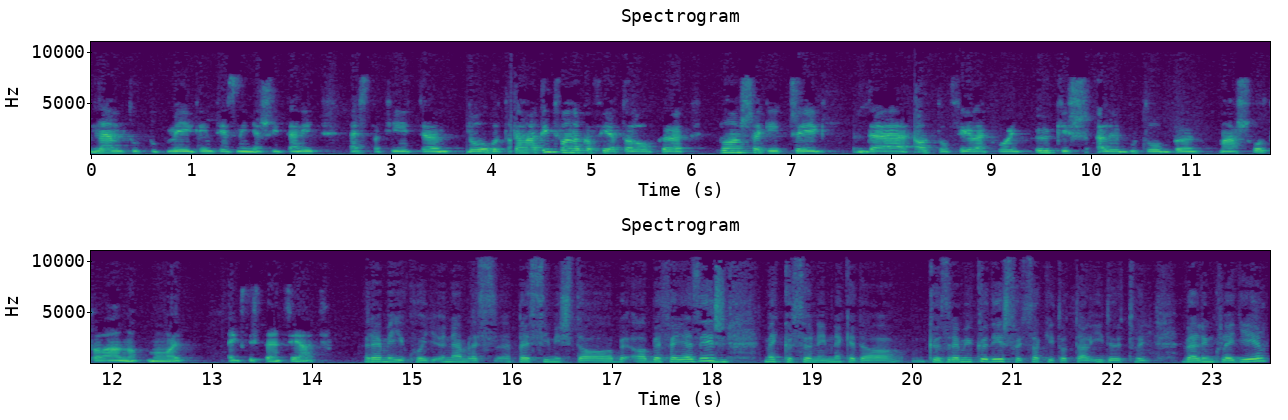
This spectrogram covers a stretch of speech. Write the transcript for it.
nem tudtuk még intézményesíteni ezt a két dolgot. Tehát itt vannak a fiatalok, van segítség, de attól félek, hogy ők is előbb-utóbb máshol találnak majd egzisztenciát. Reméljük, hogy nem lesz pessimista a befejezés. Megköszönném neked a közreműködést, hogy szakítottál időt, hogy velünk legyél.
